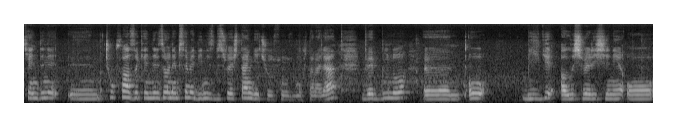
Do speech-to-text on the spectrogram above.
kendini e, çok fazla kendinizi önemsemediğiniz bir süreçten geçiyorsunuz muhtemelen ve bunu e, o bilgi alışverişini, o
